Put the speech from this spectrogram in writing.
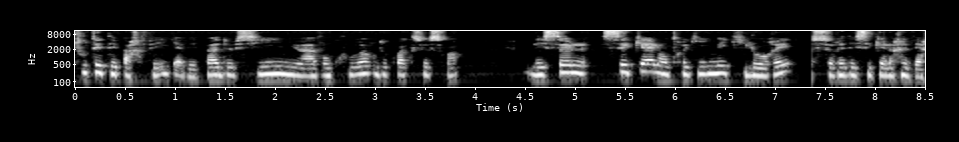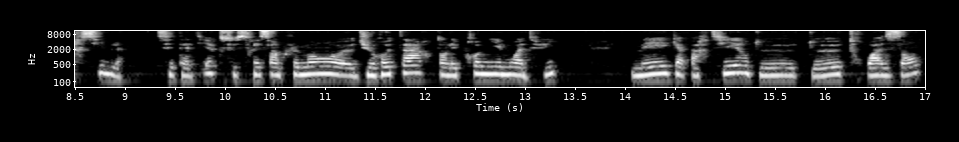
Tout était parfait, il n'y avait pas de signe avant-coureur de quoi que ce soit. Les seules séquelles entre guillemets qu'il aurait seraient des séquelles réversibles, c'est-à-dire que ce serait simplement du retard dans les premiers mois de vie, mais qu'à partir de 2-3 ans,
